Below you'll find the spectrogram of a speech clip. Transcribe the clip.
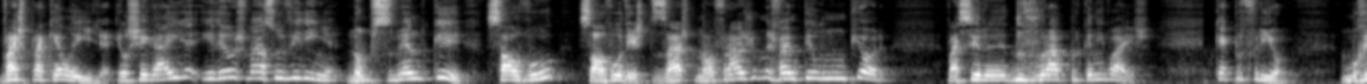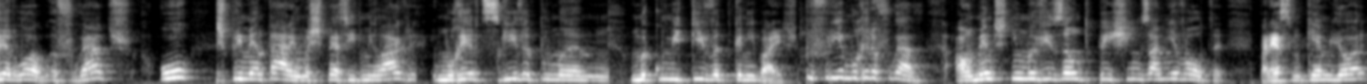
Vais para aquela ilha. Ele chega à ilha e Deus vai à sua vidinha, não percebendo que salvou, salvou deste desastre, naufrágio, mas vai metê-lo num pior. Vai ser eh, devorado por canibais. O que é que preferiam? Morrer logo afogados ou experimentarem uma espécie de milagre, morrer de seguida por uma, uma comitiva de canibais? Preferia morrer afogado ao menos tinha uma visão de peixinhos à minha volta. Parece-me que é melhor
